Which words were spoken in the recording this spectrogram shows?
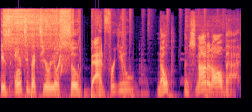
Is antibacterial soap bad for you? Nope, it's not at all bad.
